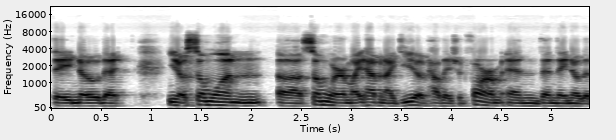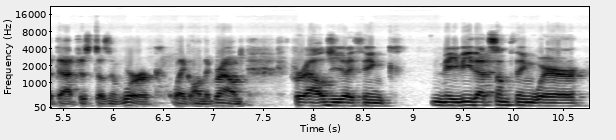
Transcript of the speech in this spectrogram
they know that you know someone uh, somewhere might have an idea of how they should farm, and then they know that that just doesn't work like on the ground. For algae, I think maybe that's something where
